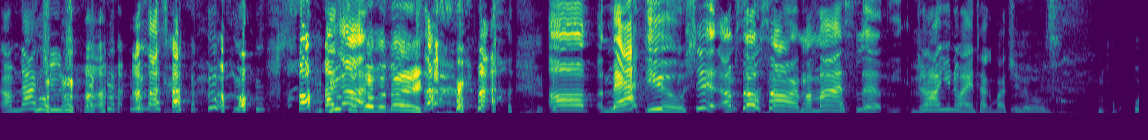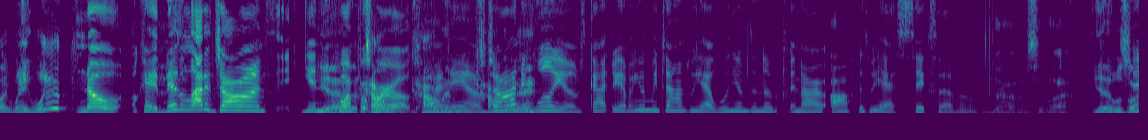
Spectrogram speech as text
I'm not you, John. I'm not talking. Oh, my Use god. another name. Sorry, my- um, Matthew. Shit, I'm so sorry. My mind slipped. John, you know I ain't talking about you. Like, wait, what? No, okay. There's a lot of Johns in Yeah, the corporate common- world. common- God damn, John name. and Williams. God damn, you know how many times we had Williams in the in our office? We had six of them. Nah, that's a lot. Yeah, it was like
